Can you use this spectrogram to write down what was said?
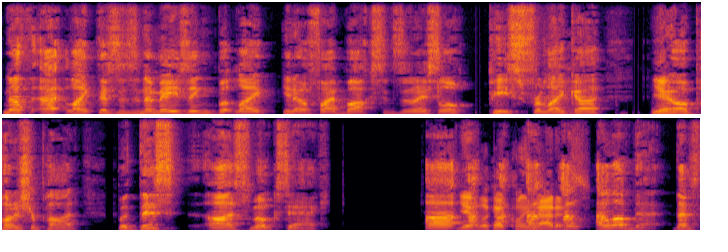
Nothing uh, like this isn't amazing, but like, you know, 5 bucks it's a nice little piece for like a you Yeah. know, a Punisher pod. But this uh smokestack uh Yeah, look how clean I, that I- is. I, love that. That's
